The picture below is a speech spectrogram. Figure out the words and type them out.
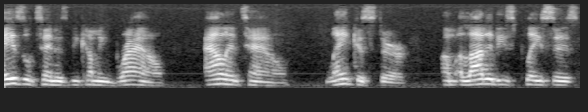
Hazleton is becoming brown, Allentown, Lancaster, um, a lot of these places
